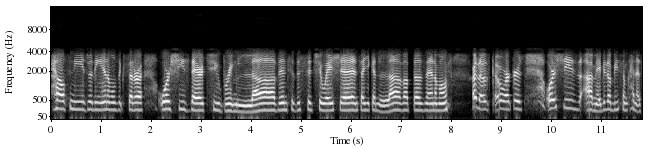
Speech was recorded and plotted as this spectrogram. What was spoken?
health needs or the animals etc or she's there to bring love into the situation so you can love up those animals or those coworkers, or she's uh, maybe there'll be some kind of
